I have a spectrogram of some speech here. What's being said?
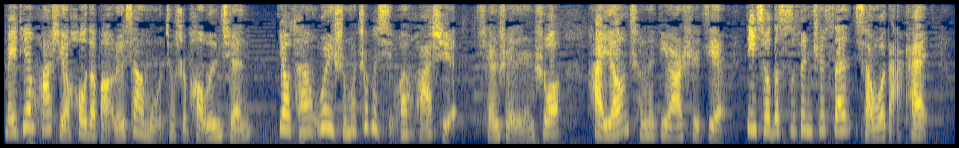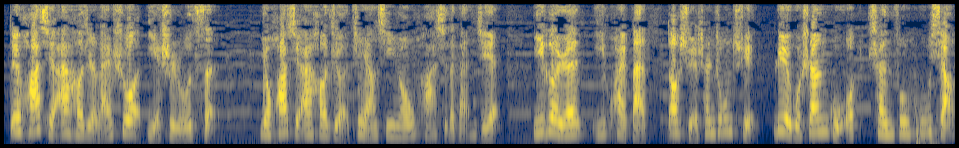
每天滑雪后的保留项目就是泡温泉。要谈为什么这么喜欢滑雪，潜水的人说，海洋成了第二世界，地球的四分之三向我打开。对滑雪爱好者来说也是如此。有滑雪爱好者这样形容滑雪的感觉。一个人一块板到雪山中去，掠过山谷，山风呼啸，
